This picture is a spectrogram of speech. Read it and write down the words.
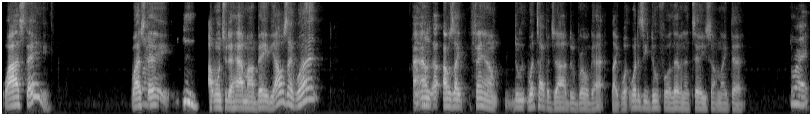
why stay? Why Wow. stay? I want you to have my baby. I was like, what? I, I, uh-huh. was- I was like, fam, do what type of job do bro got? Like, what, what does he do for a living to tell you something like that? Right.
